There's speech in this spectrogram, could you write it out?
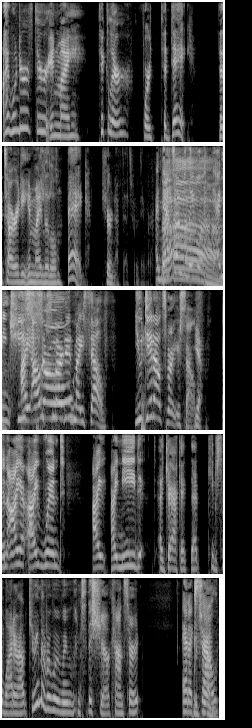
I wonder if they're in my tickler for today. That's already in my little bag. Sure enough, that's where they were. And That's Ah. unbelievable. I mean, she's I outsmarted so, myself. You did outsmart yourself. Yeah. And I I went I I need a jacket that keeps the water out. Do you remember when we went to the Cher concert at Xcel? one?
